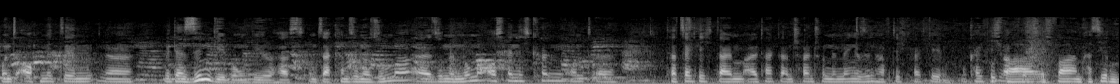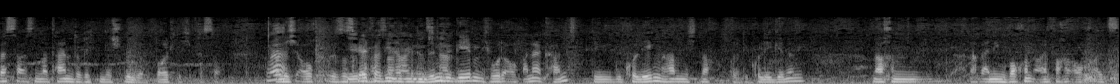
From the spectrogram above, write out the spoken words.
und auch mit dem äh, mit der Sinngebung, die du hast. Und da kann so eine Summe, äh, so eine Nummer auswendig können und äh, tatsächlich deinem Alltag da anscheinend schon eine Menge Sinnhaftigkeit geben. Und kann ich gut Ich war, ich war im Kassieren besser als im Lateinunterricht in der Schule, deutlich besser. Ja. Weil ich auch, das Jeder Geld verdient hat mir den Sinn Stern. gegeben. Ich wurde auch anerkannt. Die, die Kollegen haben mich nach, oder die Kolleginnen nach, ein, nach einigen Wochen einfach auch als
